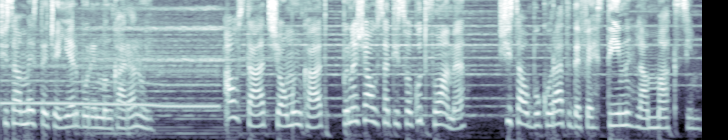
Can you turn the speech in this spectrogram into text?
și să amestece ierburi în mâncarea lui. Au stat și au mâncat până și-au satisfăcut foamea și s-au bucurat de festin la maxim.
